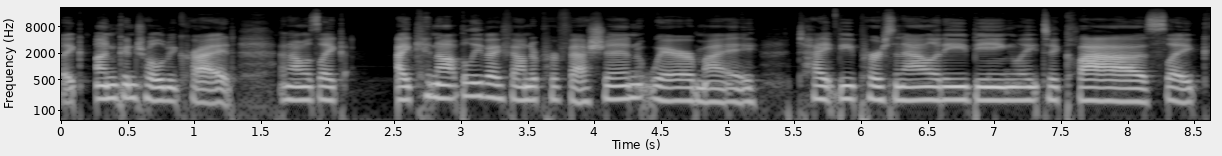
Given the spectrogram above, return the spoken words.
like uncontrollably cried and i was like I cannot believe I found a profession where my type B personality, being late to class, like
